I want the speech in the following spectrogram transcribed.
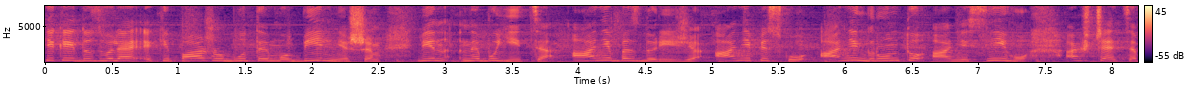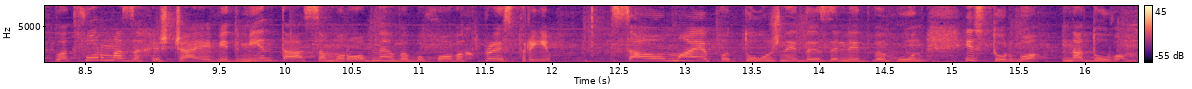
який дозволяє екіпажу бути мобільнішим. Він не боїться ані бездоріжжя, ані піску, ані ґрунту, ані снігу. А ще ця платформа захищає від мін та саморобних вибухових пристроїв. САУ має потужний дизельний двигун із турбонадувом.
